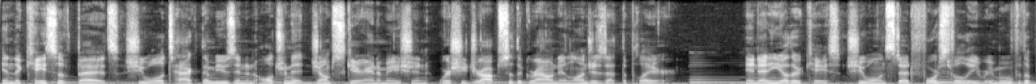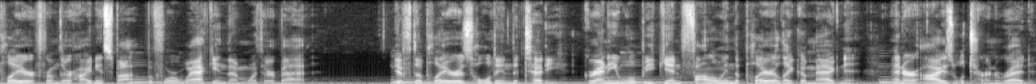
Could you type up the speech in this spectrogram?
In the case of beds, she will attack them using an alternate jump scare animation where she drops to the ground and lunges at the player. In any other case, she will instead forcefully remove the player from their hiding spot before whacking them with her bat. If the player is holding the teddy, Granny will begin following the player like a magnet, and her eyes will turn red.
